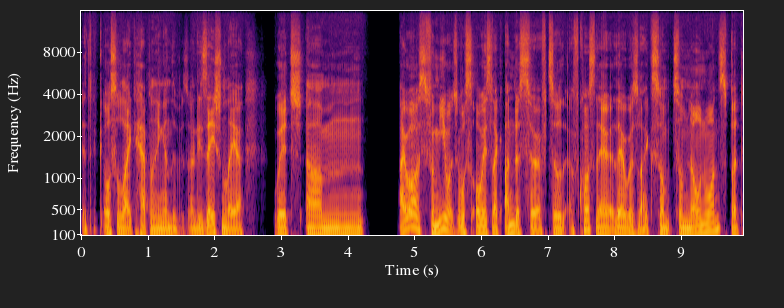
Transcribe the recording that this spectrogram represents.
it also like happening in the visualization layer which um i was for me was, was always like underserved so of course there there was like some some known ones but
